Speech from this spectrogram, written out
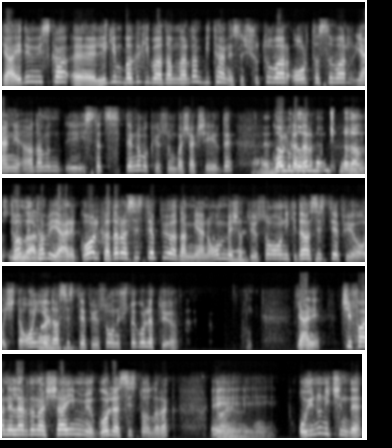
Ya Edin Viska e, ligin bug'ı gibi adamlardan bir tanesi. Şutu var, ortası var. Yani adamın e, istatistiklerine bakıyorsun Başakşehir'de. Yani Gol kadar adam tabii tabii yani gol kadar asist yapıyor adam yani. 15 Evet, atıyorsa 12'de asist yapıyor. İşte 17 aynen, asist yapıyorsa 13'te gol atıyor. Yani çifthanelerden aşağı inmiyor gol asist olarak. E, aynen. oyunun içinde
